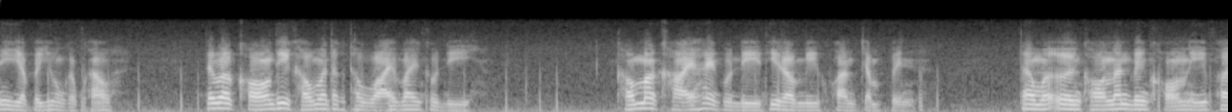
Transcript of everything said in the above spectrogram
นี่อย่าไปยุ่งกับเขา แต่ว่าของที่เขามาถวายไว้ก็ดี เขามาขายให้ก็ดีที่เรามีความจำเป็นแต่มาเอิญของนั้นเป็นของหนีภา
